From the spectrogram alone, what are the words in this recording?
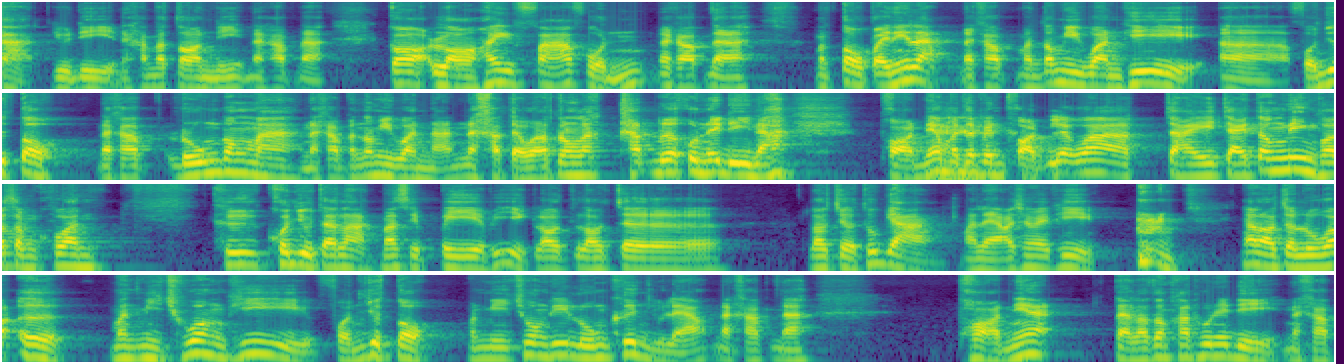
กาสอยู่ดีนะครับณตอนนี้นะครับนะก็รอให้ฟ้าฝนนะครับนะมันตกไปนี่แหละนะครับมันต้องมีวันที่อ่าฝนหยุดตกนะครับรุ้งต้องมานะครับมันต้องมีวันนั้นนะครับแต่ว่าเราต้องคัดเลือกหุ้นให้ดีนะพอร์ตเนี่ยมันจะเป็นพอร์ตเรียกว่าใจใจต้องนิ่งพอสมควร คือคนอยู่ตลาดมาสิบปีอะพี่อีกเราเราเจอ เราเจอทุกอย่างมาแล้วใช่ไหมพี่งั้นเราจะรู้ว่า เออ มันมีช่วงที่ฝนหยุดตก มันมีช่วงที่รุ้งขึ้นอยู่แล้วนะครับนะพอร์ตเนี่ยแต่เราต้องคัดหุ้นให้ดีนะครับ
